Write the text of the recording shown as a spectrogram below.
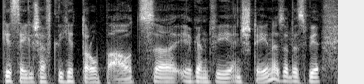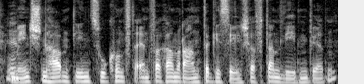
gesellschaftliche Dropouts irgendwie entstehen? Also dass wir ja. Menschen haben, die in Zukunft einfach am Rand der Gesellschaft dann leben werden?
